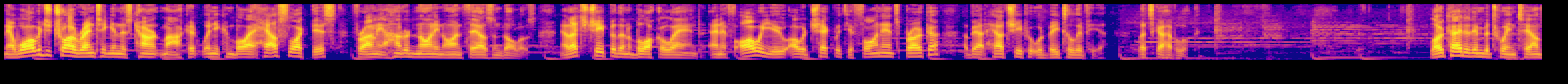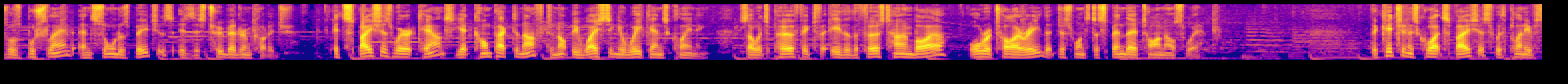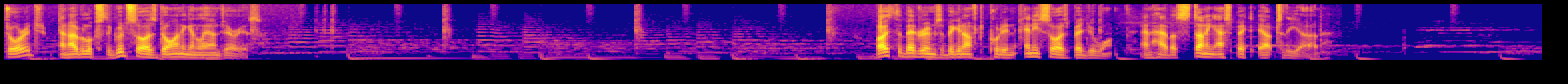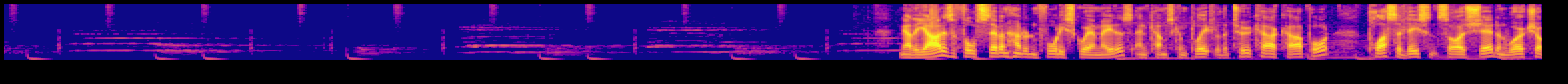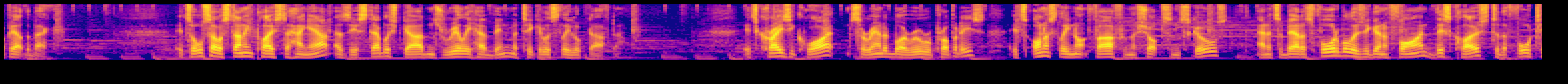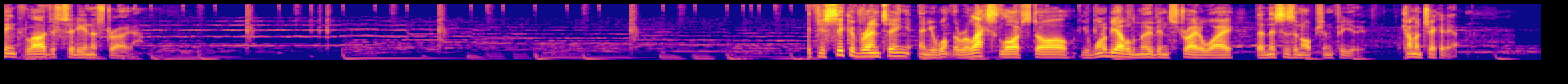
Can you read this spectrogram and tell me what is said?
Now, why would you try renting in this current market when you can buy a house like this for only $199,000? Now, that's cheaper than a block of land. And if I were you, I would check with your finance broker about how cheap it would be to live here. Let's go have a look. Located in between Townsville's bushland and Saunders beaches is this two bedroom cottage. It's spacious where it counts, yet compact enough to not be wasting your weekends cleaning. So it's perfect for either the first home buyer or retiree that just wants to spend their time elsewhere. The kitchen is quite spacious with plenty of storage and overlooks the good sized dining and lounge areas. Both the bedrooms are big enough to put in any size bed you want and have a stunning aspect out to the yard. Now the yard is a full 740 square metres and comes complete with a two car carport plus a decent sized shed and workshop out the back. It's also a stunning place to hang out as the established gardens really have been meticulously looked after. It's crazy quiet, surrounded by rural properties. It's honestly not far from the shops and schools and it's about as affordable as you're going to find this close to the 14th largest city in Australia. If you're sick of renting and you want the relaxed lifestyle, you want to be able to move in straight away, then this is an option for you. Come and check it out.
